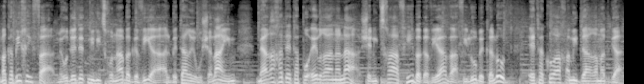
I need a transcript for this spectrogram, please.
מכבי חיפה, מעודדת מניצחונה בגביע על ביתר ירושלים, מארחת את הפועל רעננה, שניצחה אף היא בגביע ואפילו בקלות את הכוח עמידה רמת גן.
